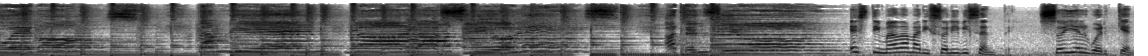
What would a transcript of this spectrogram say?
Juegos, también narraciones. Atención. Estimada Marisol y Vicente, soy el Huerquén,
